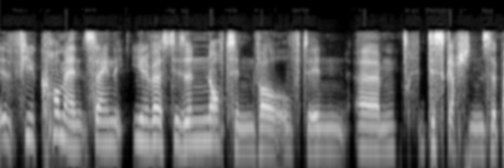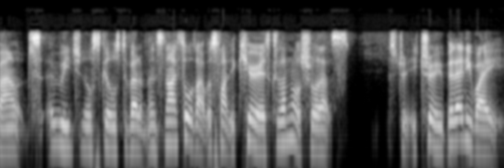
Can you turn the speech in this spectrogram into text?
a few comments saying that universities are not involved in um, discussions about regional skills developments. And I thought that was slightly curious because I'm not sure that's strictly true. But anyway,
